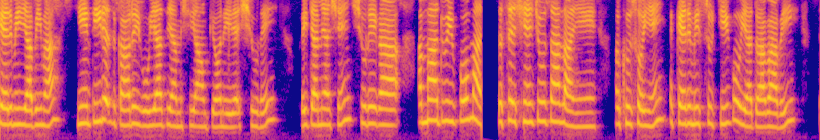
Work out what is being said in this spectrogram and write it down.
ကယ်ဒမီရပြီးမှယင်တီးတဲ့စကားတွေကိုရစရာမရှိအောင်ပြောနေတဲ့ရှူလေးဗိတ္တာမြတ်ရှင်ရှူလေးကအမာတွေဖိုးမှတစ်ဆက်ရှင်းစူးစမ်းလာရင်အခုဆိုရင်အကယ်ဒမီစုကြီးကိုရသွားပါပြီတ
